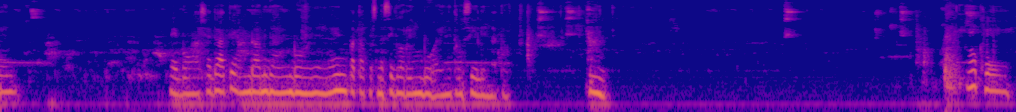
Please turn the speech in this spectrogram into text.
Yan. May bunga siya dati. Ang dami-daming bunga niya. Ngayon patapos na siguro yung buhay nitong sili na to. okay.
